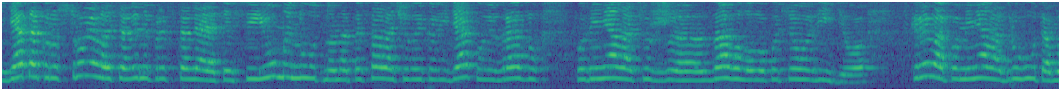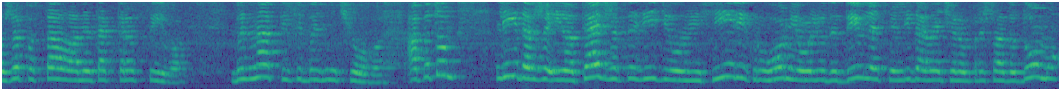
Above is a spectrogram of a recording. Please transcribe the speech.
Я так розстроїлася, ви не представляєте. Сію минутно написала чоловікові дякую, зразу поміняла цю ж е, заголовок у цього відео. Скрила, поміняла другу, там уже поставила не так красиво. Без надписі, без нічого. А потім Ліда вже і опять же це відео в ефірі, кругом його люди дивляться. Ліда вечором прийшла додому,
